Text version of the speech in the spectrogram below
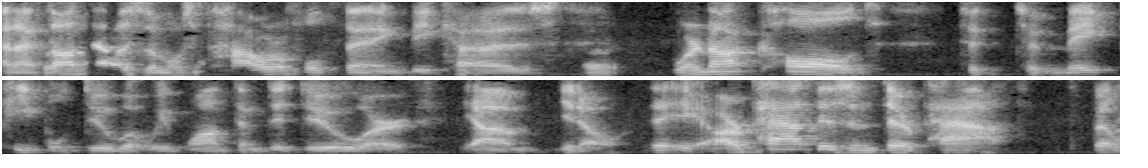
And I thought that was the most powerful thing because Right. we're not called to, to make people do what we want them to do, or, um, you know, they, our path isn't their path. But Right.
